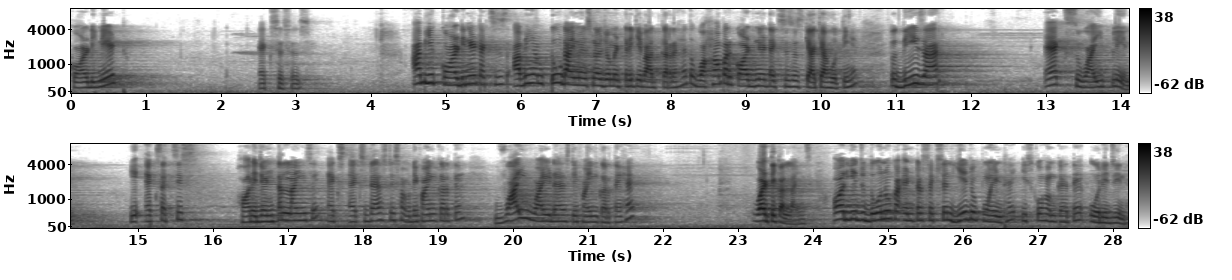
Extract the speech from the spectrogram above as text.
कोऑर्डिनेट एक्सिस अब ये कोऑर्डिनेट एक्सिस अभी हम टू डायमेंशनल ज्योमेट्री की बात कर रहे हैं तो वहाँ पर कोऑर्डिनेट एक्सिस क्या क्या होती हैं? तो these are X Y plane ये एक्स एक्सिस हॉरिजेंटल लाइन से एक्स एक्स डैश डिफाइन करते हैं। वाई वाई डैश डिफाइन करते हैं वर्टिकल लाइंस और ये जो दोनों का इंटरसेक्शन ये जो पॉइंट है, इसको हम कहते हैं origin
